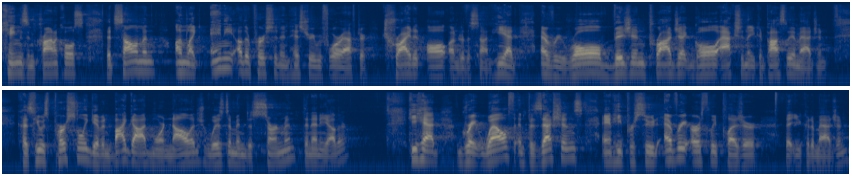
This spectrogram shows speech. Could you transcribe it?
Kings and Chronicles that Solomon, unlike any other person in history before or after, tried it all under the sun. He had every role, vision, project, goal, action that you could possibly imagine because he was personally given by God more knowledge, wisdom, and discernment than any other. He had great wealth and possessions, and he pursued every earthly pleasure that you could imagine.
